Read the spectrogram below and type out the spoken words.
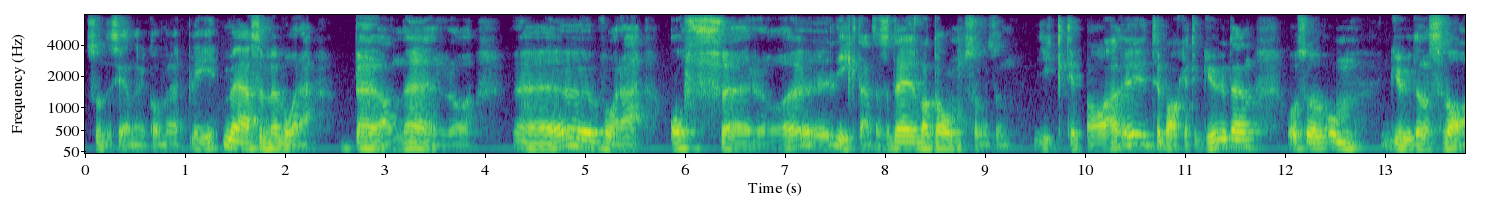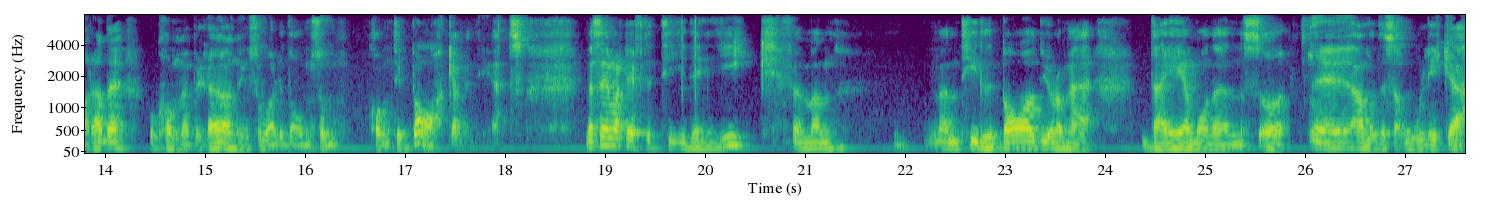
som det senare kommer att bli. Med, alltså med våra böner och eh, våra offer och liknande. Så det var de som liksom gick tillbaka, tillbaka till guden och så om guden svarade och kom med belöning så var det de som kom tillbaka med det. Men sen vart efter tiden gick, för man, man tillbad ju de här daemonens och eh, alla dessa olika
